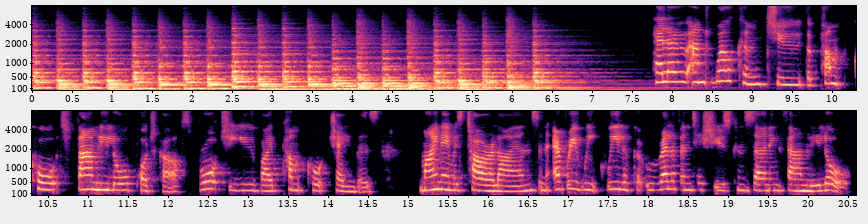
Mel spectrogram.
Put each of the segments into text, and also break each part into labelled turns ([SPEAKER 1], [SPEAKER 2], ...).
[SPEAKER 1] Hello and welcome to the Pump Court Family Law Podcast brought to you by Pump Court Chambers. My name is Tara Lyons, and every week we look at relevant issues concerning family law.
